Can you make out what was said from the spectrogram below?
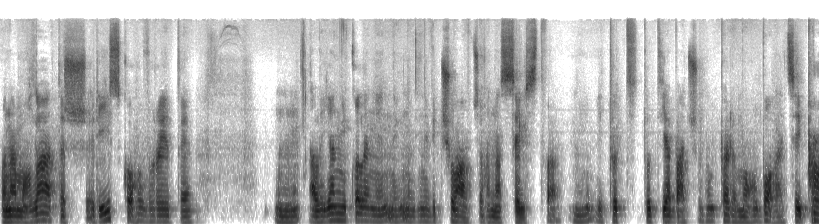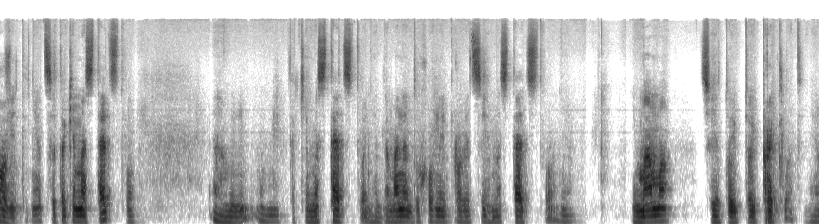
Вона могла теж різко говорити, але я ніколи не, не, не відчував цього насильства. І тут, тут я бачу ну, перемогу Бога. Цей провід. Ні? Це таке мистецтво. Ем, таке мистецтво. Ні? Для мене духовний провід це є мистецтво. Ні? І мама це є той, той приклад. Ні?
